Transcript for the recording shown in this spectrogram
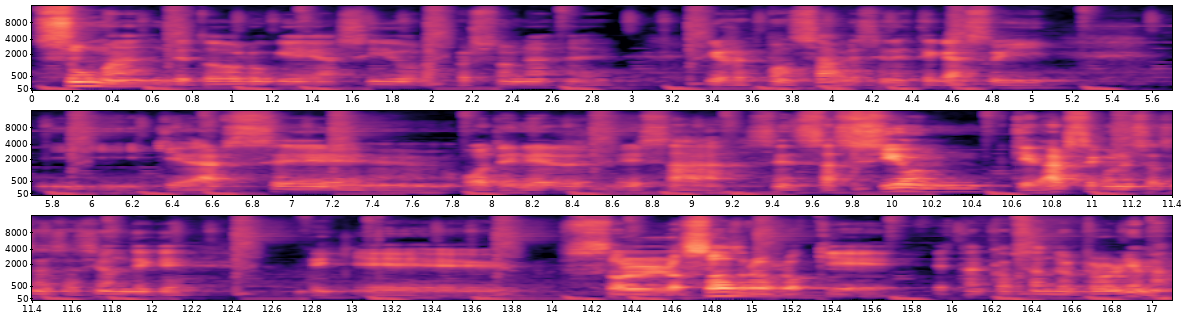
suma de todo lo que han sido las personas eh, irresponsables en este caso y, quedarse eh, o tener esa sensación, quedarse con esa sensación de que, de que son los otros los que están causando el problema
